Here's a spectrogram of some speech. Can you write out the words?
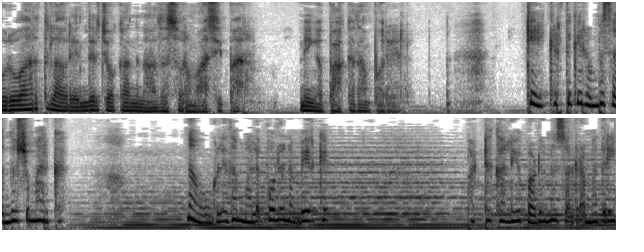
ஒரு வாரத்தில் அவர் எந்திரிச்சு உட்காந்து நாதஸ்வரம் வாசிப்பார். நீங்கள் பார்க்க தான் போறீர்கள். கேட்கறதுக்கு ரொம்ப சந்தோஷமா இருக்கு. நான் உங்களை தான் மலை போல நம்பியிருக்கேன். பட்ட கலைய படுன்னு சொல்ற மாதிரி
